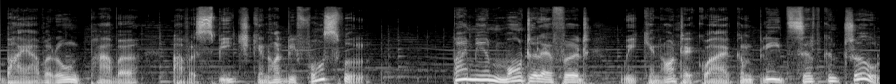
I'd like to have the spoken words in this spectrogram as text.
By our own power, our speech cannot be forceful. By mere mortal effort, we cannot acquire complete self control.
